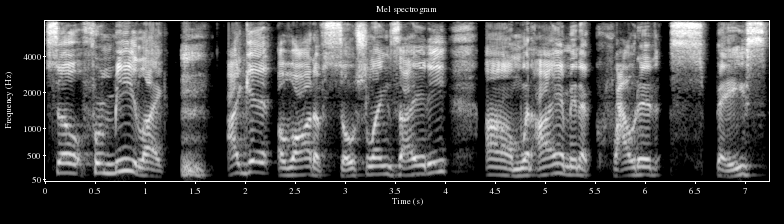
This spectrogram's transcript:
So for me, like, I get a lot of social anxiety um, when I am in a crowded space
